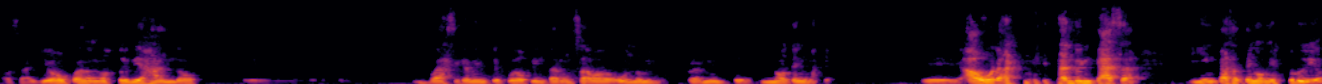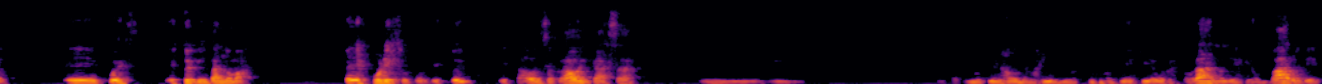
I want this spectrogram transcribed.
O sea, yo cuando no estoy viajando, básicamente puedo pintar un sábado o un domingo. Realmente no tengo más tiempo. Eh, ahora, estando en casa, y en casa tengo mi estudio, eh, pues estoy pintando más. Pero es por eso, porque estoy, he estado encerrado en casa y, y, no tienes a dónde más ir, no, no, tienes que ir a un restaurante, no tienes que ir a un bar, no tienes,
